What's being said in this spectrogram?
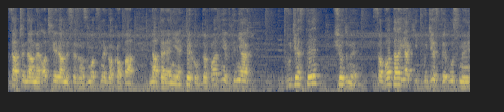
zaczynamy, otwieramy sezon z mocnego kopa na terenie Tychów. Dokładnie w dniach 27 sobota, jak i 28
